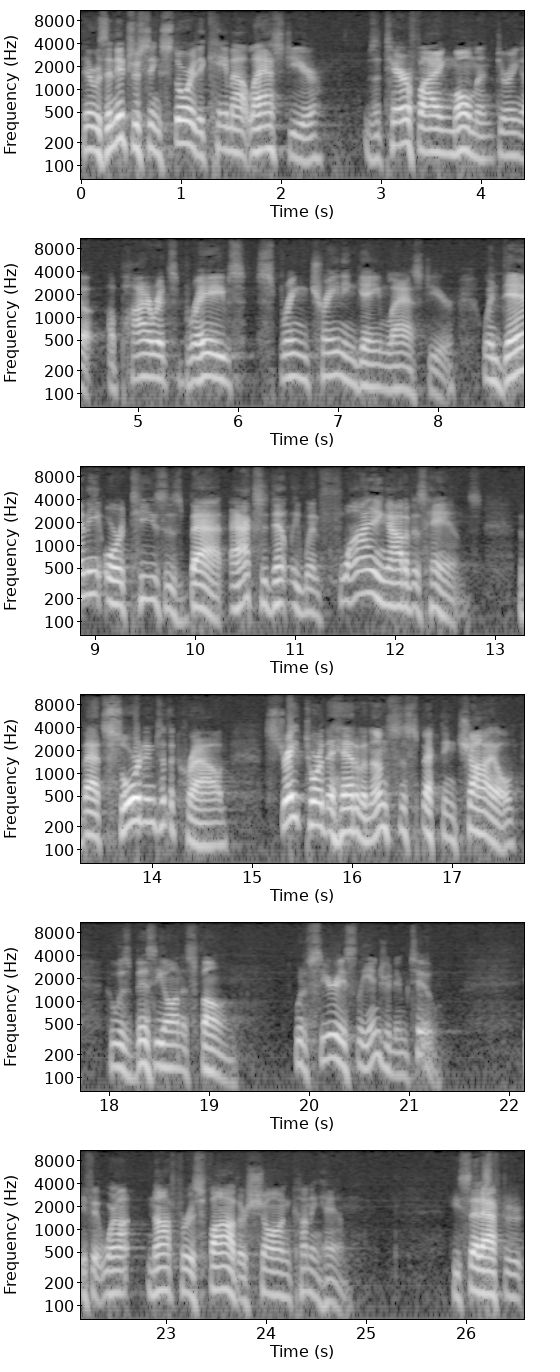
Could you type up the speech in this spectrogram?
There was an interesting story that came out last year. It was a terrifying moment during a, a Pirates Braves spring training game last year when Danny Ortiz's bat accidentally went flying out of his hands. The bat soared into the crowd, straight toward the head of an unsuspecting child who was busy on his phone. Would have seriously injured him, too, if it were not for his father, Sean Cunningham. He said after,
